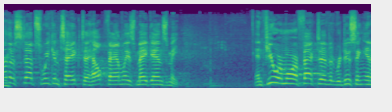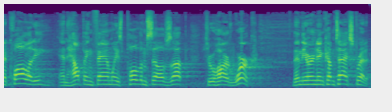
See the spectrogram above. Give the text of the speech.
are other steps we can take to help families make ends meet. And few are more effective at reducing inequality and helping families pull themselves up through hard work than the Earned Income Tax Credit.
